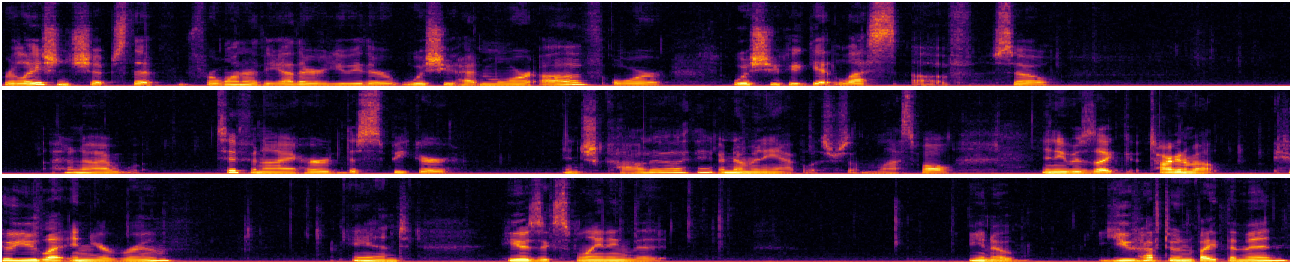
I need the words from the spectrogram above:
relationships that for one or the other you either wish you had more of or wish you could get less of. So I don't know. I, Tiff and I heard the speaker in Chicago, I think, or no, Minneapolis or something last fall, and he was like talking about who you let in your room. And he was explaining that you know, you have to invite them in,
